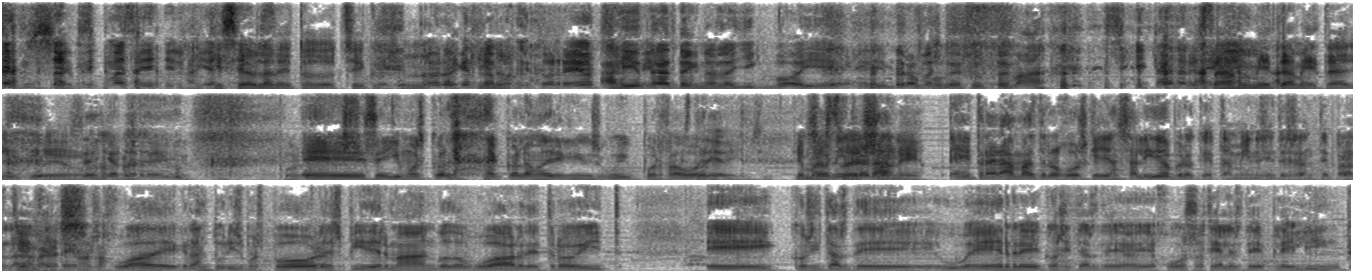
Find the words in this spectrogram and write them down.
en próximas ediciones. Aquí se habla de todo, chicos. No, Todo lo que entra no- por el correo. Ahí entra. Technologic Boy, ¿eh? Entra un poco de susto más. Sí, Está mitad, mitad, yo creo. Sí. Por Eh, seguimos con la, con la Madrid Games Week, por favor. Estaría bien, sí. ¿Qué más Sony trae traerá, Sony? eh, traerá más de los juegos que ya han salido, pero que también es interesante para la ¿Qué gente? Que no los ha jugado, de Gran Turismo Sport, Spider-Man, God of War, Detroit, eh, cositas de VR, cositas de eh, juegos sociales de Playlink,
